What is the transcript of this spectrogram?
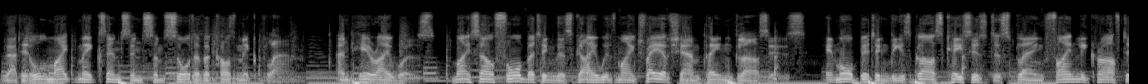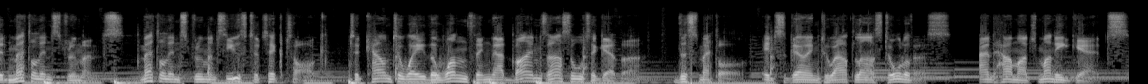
that it all might make sense in some sort of a cosmic plan. And here I was, myself orbiting this guy with my tray of champagne glasses, him orbiting these glass cases displaying finely crafted metal instruments, metal instruments used to tick-tock, to count away the one thing that binds us all together. This metal, it's going to outlast all of us. And how much money gets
